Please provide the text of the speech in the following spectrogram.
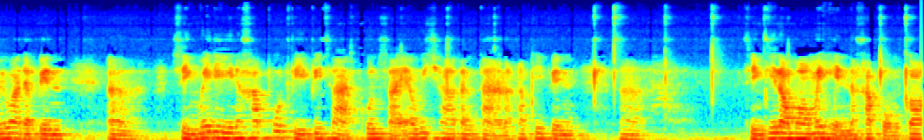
ไม่ว่าจะเป็นสิ่งไม่ดีนะครับ พูดผีปีศาจคุณไสยอวิชชาต่างๆนะครับ ที่เป็นสิ่งที่เรามองไม่เห็นนะครับ ผมก็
